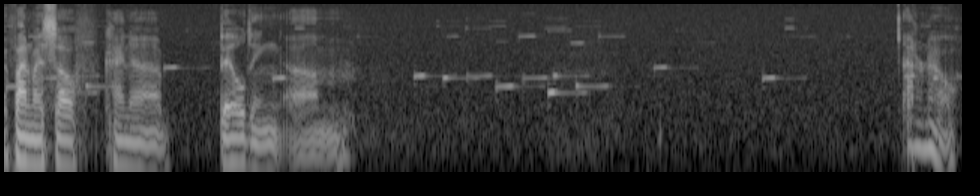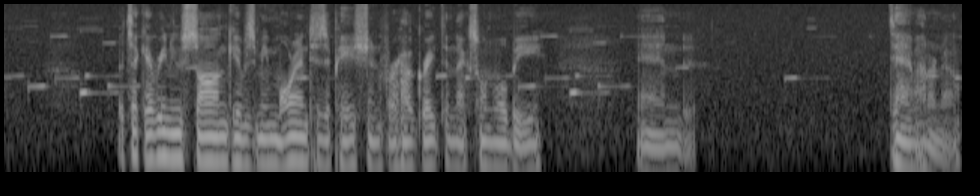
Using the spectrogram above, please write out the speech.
I find myself kind of building um, I don't know. It's like every new song gives me more anticipation for how great the next one will be. And damn, I don't know.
